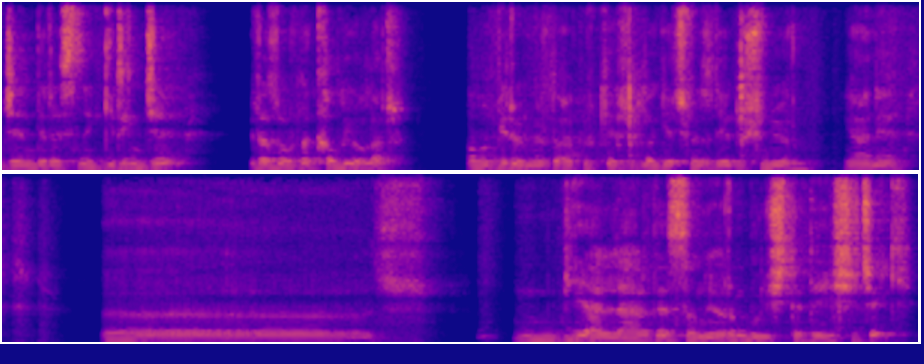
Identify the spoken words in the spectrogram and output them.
cenderesine girince biraz orada kalıyorlar. Ama bir ömür hyper casual'la geçmez diye düşünüyorum. Yani bir yerlerde sanıyorum bu işte değişecek.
